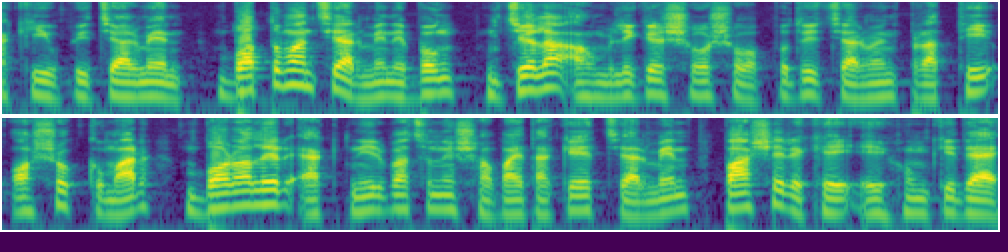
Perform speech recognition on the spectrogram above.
এক ইউপি চেয়ারম্যান। বর্তমান চেয়ারম্যান এবং জেলা আওয়ামী লীগের সহ সভাপতি চেয়ারম্যান প্রার্থী অশোক কুমার বড়ালের এক নির্বাচনী সভায় তাকে চেয়ারম্যান পাশে রেখে এই হুমকি দেয়।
